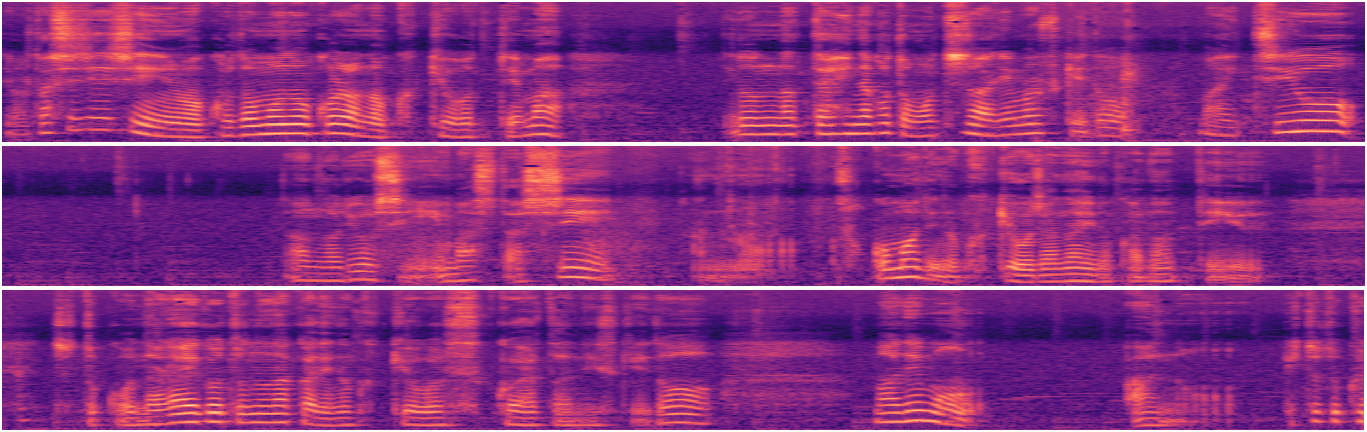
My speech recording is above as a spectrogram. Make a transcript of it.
で私自身は子供の頃の苦境ってまあいろんな大変なこともちろんありますけどまあ一応あの両親いましたしあのそこまでの苦境じゃないのかなっていうちょっとこう習い事の中での苦境はすっごいあったんですけどまあでもあの人と比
